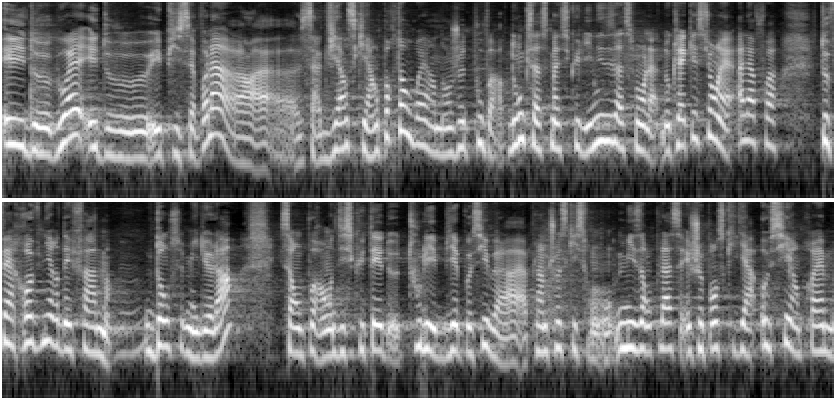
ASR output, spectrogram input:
et de ouais et de et puis ça voilà ça devient ce qui est important ouais un enjeu de pouvoir. Donc ça se masculinise à ce moment-là. Donc la question est à la fois de faire revenir des femmes dans ce milieu-là. Ça on pourra en discuter de tous les biais possibles à, plein de choses qui sont mises en place. Et je pense qu'il y a aussi un problème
